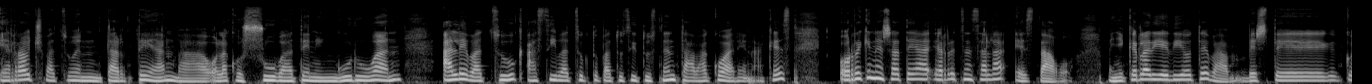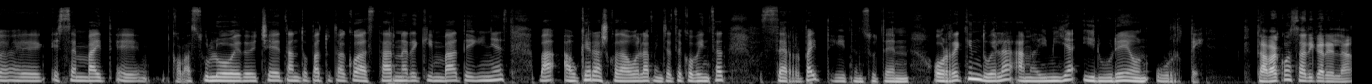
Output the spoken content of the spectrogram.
errauts batzuen tartean, ba, olako su baten inguruan, ale batzuk, hazi batzuk topatu zituzten tabakoarenak, ez? Horrekin esatea erretzen zala ez dago. Baina ikerlari diote, ba, beste e, zenbait e, kobazulo edo etxeetan topatutako aztarnarekin bat eginez, ba, aukera asko dagoela pentsatzeko behintzat zerbait egiten zuten horrekin duela ama mila irureon urte. Tabakoa zarikarela,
